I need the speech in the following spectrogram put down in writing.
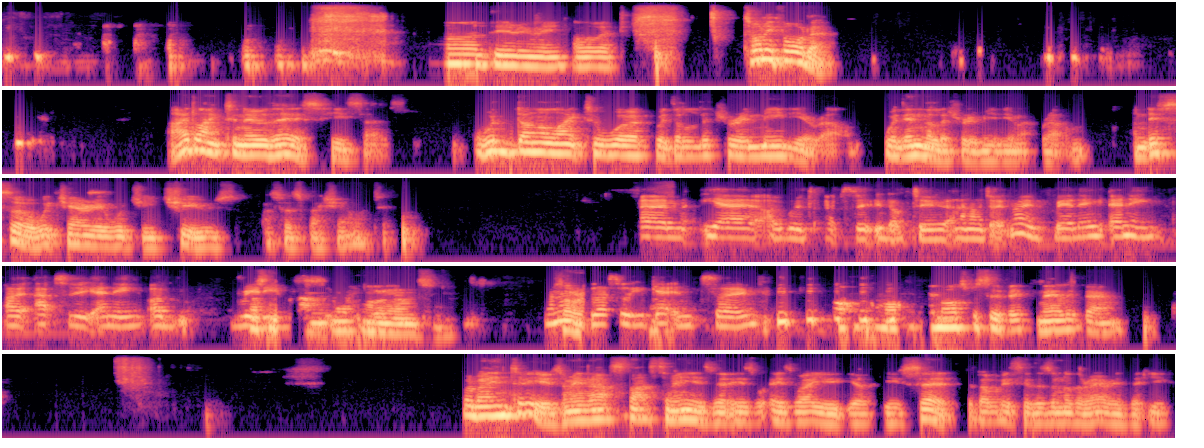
oh, dearie me, I love it. Tony Forder. I'd like to know this, he says. Would Donna like to work with the literary media realm, within the literary media realm? And if so, which area would she choose as her speciality? Um, yeah, I would absolutely love to, and I don't know really any. I absolutely any. I'm really. That's not an answer. Know, Sorry. that's all you're getting. So. come more specific. Nail it down. What about interviews? I mean, that's that's to me is is, is where you, you you sit, but obviously there's another area that you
